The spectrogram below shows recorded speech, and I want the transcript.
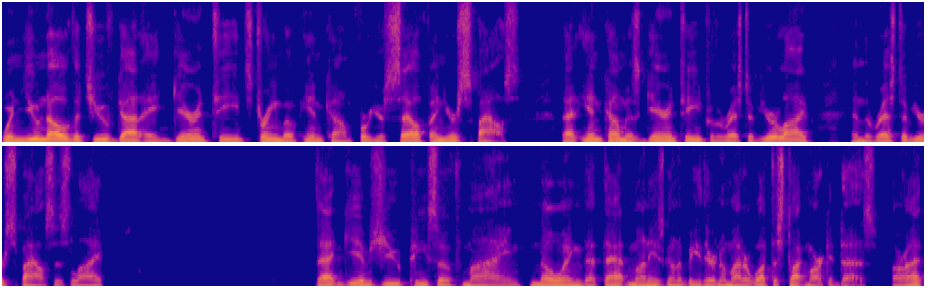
when you know that you've got a guaranteed stream of income for yourself and your spouse, that income is guaranteed for the rest of your life and the rest of your spouse's life. That gives you peace of mind knowing that that money is going to be there no matter what the stock market does. All right.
